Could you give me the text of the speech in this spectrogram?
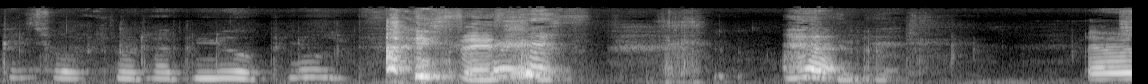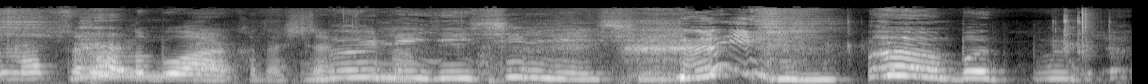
pis uçurabiliyor biliyor musun? Ay sessiz. Evet not sıralı bu arkadaşlar. Böyle yeşil yeşil. Bak burada.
